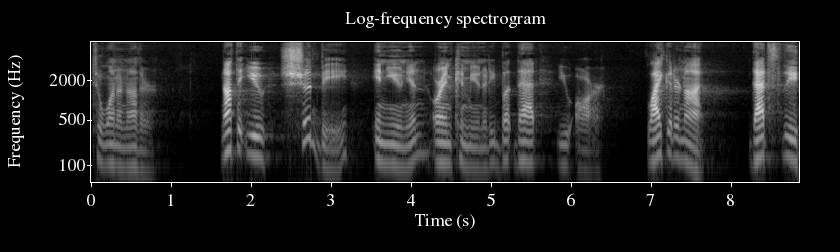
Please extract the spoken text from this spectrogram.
to one another. Not that you should be in union or in community, but that you are. Like it or not, that's the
